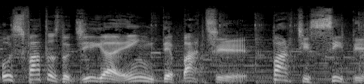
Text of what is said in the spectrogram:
Os fatos do dia em debate. Participe.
